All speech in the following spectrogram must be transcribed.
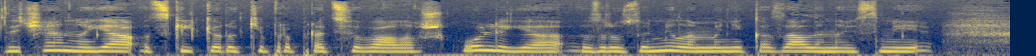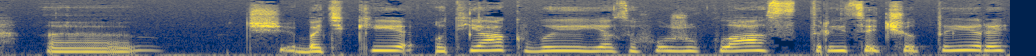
звичайно, я от скільки років пропрацювала в школі, я зрозуміла, мені казали на СМІ е, батьки, от як ви, я заходжу в клас 34,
